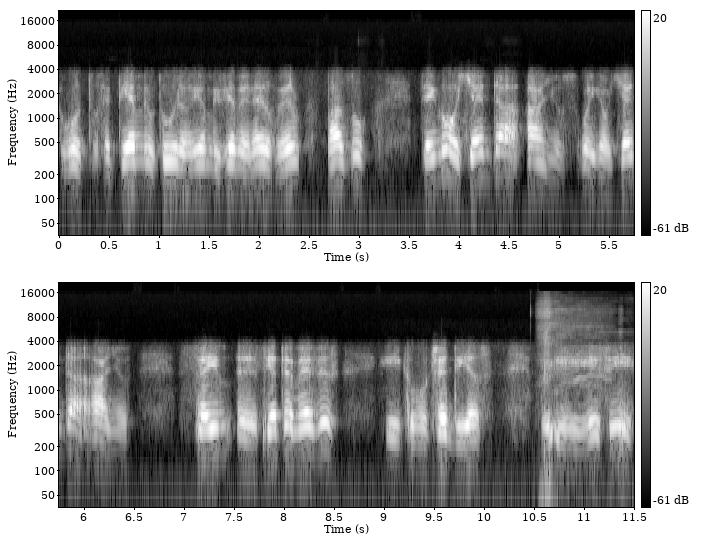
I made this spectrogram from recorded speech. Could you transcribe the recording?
agosto, septiembre, octubre, noviembre, diciembre, enero, febrero, marzo, tengo 80 años, oiga, 80 años seis, eh, siete meses y como tres días. Y, sí.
